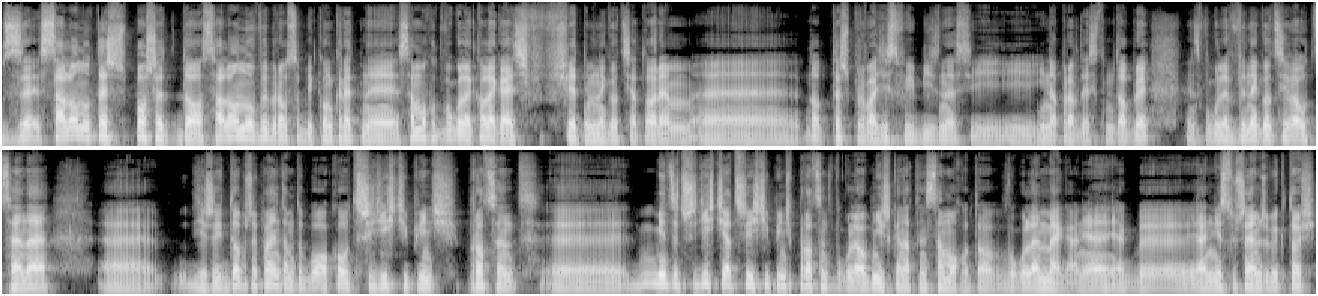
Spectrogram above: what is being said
z salonu też poszedł do salonu, wybrał sobie konkretny samochód. W ogóle kolega jest świetnym negocjatorem, e, no, też prowadzi swój biznes i, i, i, naprawdę jest tym dobry, więc w ogóle wynegocjował cenę. E, jeżeli dobrze pamiętam, to było około 35%, e, między 30 a 35% w ogóle obniżkę na ten samochód. To w ogóle mega, nie? Jakby ja nie słyszałem, żeby ktoś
